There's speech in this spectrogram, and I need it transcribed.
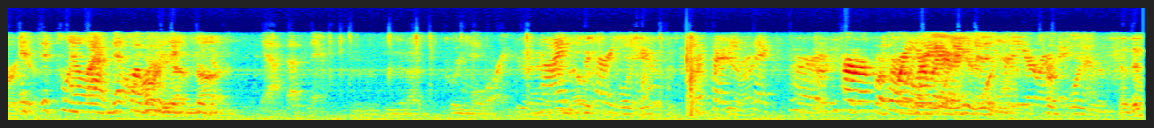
per year. It's, it's twenty-five. That's why we're already gonna have nine, Yeah, that's new. Mm-hmm, and then I have three more. Nine Email. per year, or thirty-six per. Per, per year Four rotation, years. per year Per four rotation. years. This,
